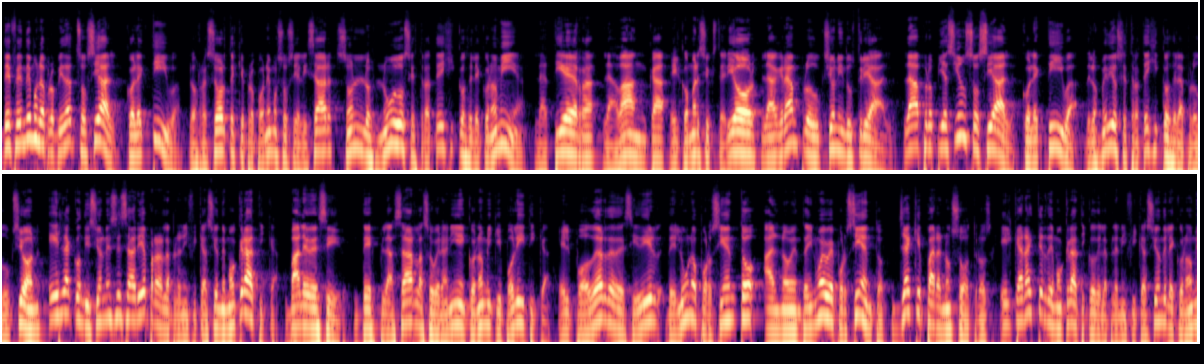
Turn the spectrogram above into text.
Defendemos la propiedad social, colectiva. Los resortes que proponemos socializar son los nudos estratégicos de la economía. La tierra, la banca, el comercio exterior, la gran producción industrial. La apropiación social, colectiva, de los medios estratégicos de la producción es la condición necesaria para la planificación democrática. Vale decir, desplazar la soberanía económica y política, el poder de decidir del 1% al 99%, ya que para nosotros el carácter democrático de la planificación de la economía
